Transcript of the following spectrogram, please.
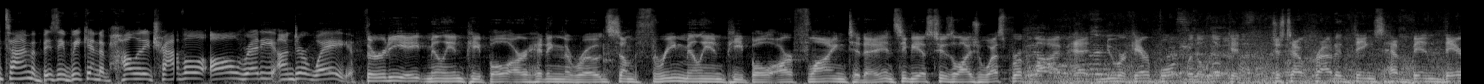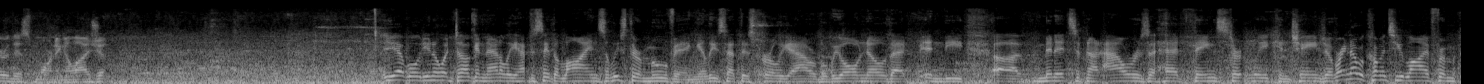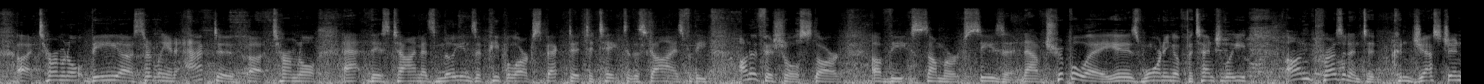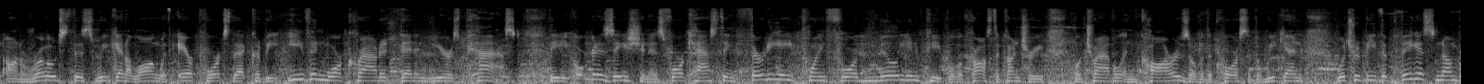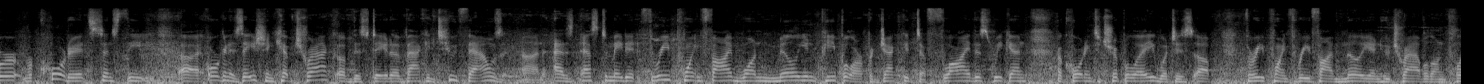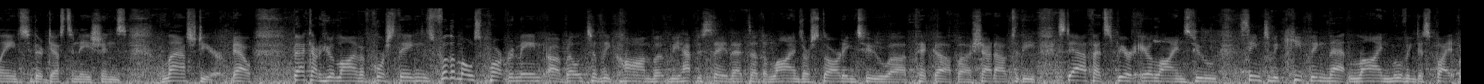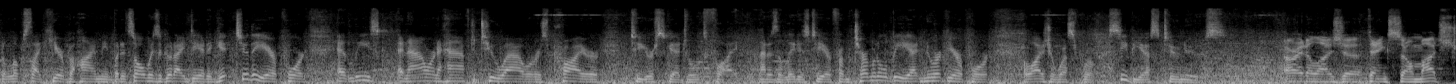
Meantime, a busy weekend of holiday travel already underway. 38 million people are hitting the roads. Some 3 million people are flying today. And CBS 2's Elijah Westbrook live at Newark Airport with a look at just how crowded things have been there this morning. Elijah. Yeah, well, you know what, Doug and Natalie have to say the lines, at least they're moving, at least at this early hour. But we all know that in the uh, minutes, if not hours ahead, things certainly can change. Uh, right now, we're coming to you live from uh, Terminal B, uh, certainly an active uh, terminal at this time, as millions of people are expected to take to the skies for the unofficial start of the summer season. Now, AAA is warning of potentially unprecedented congestion on roads this weekend, along with airports that could be even more crowded than in years years past. The organization is forecasting 38.4 million people across the country will travel in cars over the course of the weekend, which would be the biggest number recorded since the uh, organization kept track of this data back in 2000. Uh, as estimated, 3.51 million people are projected to fly this weekend, according to AAA, which is up 3.35 million who traveled on planes to their destinations last year. Now, back out here live, of course, things for the most part remain uh, relatively calm, but we have to say that uh, the lines are starting to uh, pick up. Shout out to the staff at Spirit Airlines who seem to be keeping that line moving despite what it looks like here behind me. But it's always a good idea to get to the airport at least an hour and a half to two hours prior to your scheduled flight. That is the latest here from Terminal B at Newark Airport. Elijah Westbrook, CBS 2 News. All right, Elijah, thanks so much.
